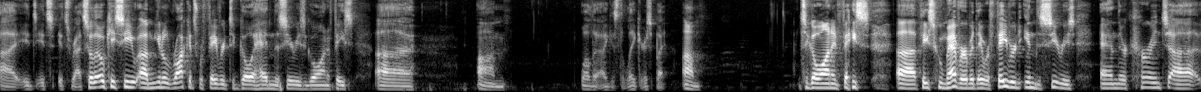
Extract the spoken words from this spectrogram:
uh, it, it's it's rad. So the OKC, um, you know, Rockets were favored to go ahead in the series and go on and face, uh, um, well, the, I guess the Lakers, but um, to go on and face uh, face whomever, but they were favored in the series, and their current uh,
